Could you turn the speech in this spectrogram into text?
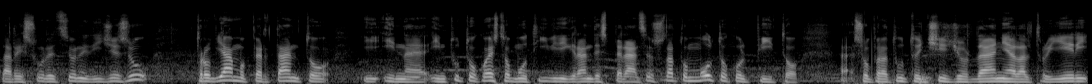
la resurrezione di Gesù troviamo pertanto in, in, tutto questo motivi di grande speranza. Sono stato molto colpito, eh, soprattutto in Cisgiordania l'altro ieri,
